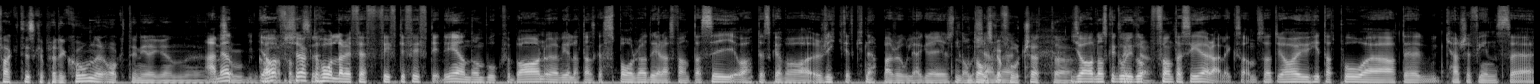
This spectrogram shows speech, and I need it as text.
faktiska prediktioner och din egen eh, ja, liksom, Jag, jag har försökt hålla det för 50-50. Det är ändå en bok för barn och jag vill att den ska sporra deras fantasi och att det ska vara riktigt knäppa roliga grejer som de, de känner. ska fortsätta? Ja, de ska gå igång och fantisera liksom. Så att jag har ju hittat på eh, att det kanske finns eh,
